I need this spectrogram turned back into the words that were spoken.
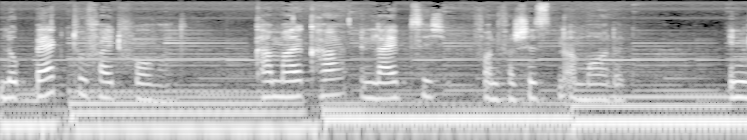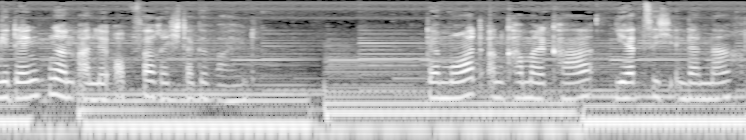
Look back to fight forward. Kamal K. in Leipzig von Faschisten ermordet. In Gedenken an alle Opfer rechter Gewalt. Der Mord an Kamal K. jährt sich in der Nacht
